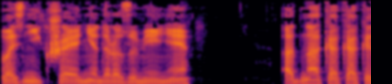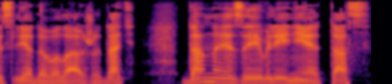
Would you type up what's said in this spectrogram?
возникшее недоразумение. Однако, как и следовало ожидать, данное заявление ТАСС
